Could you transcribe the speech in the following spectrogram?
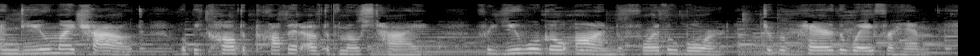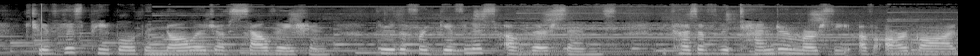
And you, my child, will be called the prophet of the Most High, for you will go on before the Lord to prepare the way for him, to give his people the knowledge of salvation through the forgiveness of their sins, because of the tender mercy of our God,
